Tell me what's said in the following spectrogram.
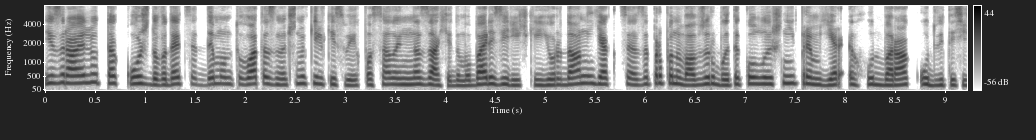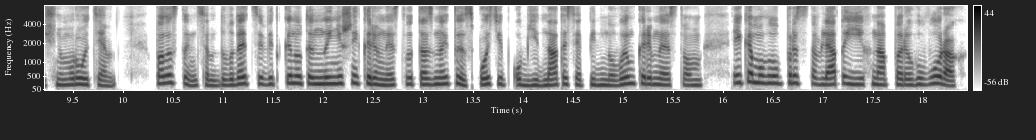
Ізраїлю також доведеться демонтувати значну кількість своїх поселень на західному березі річки Йордан, як це запропонував зробити колишній прем'єр Ехуд Барак у 2000 році. Палестинцям доведеться відкинути нинішнє керівництво та знайти спосіб об'єднатися під новим керівництвом, яке могло б представляти їх на переговорах.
